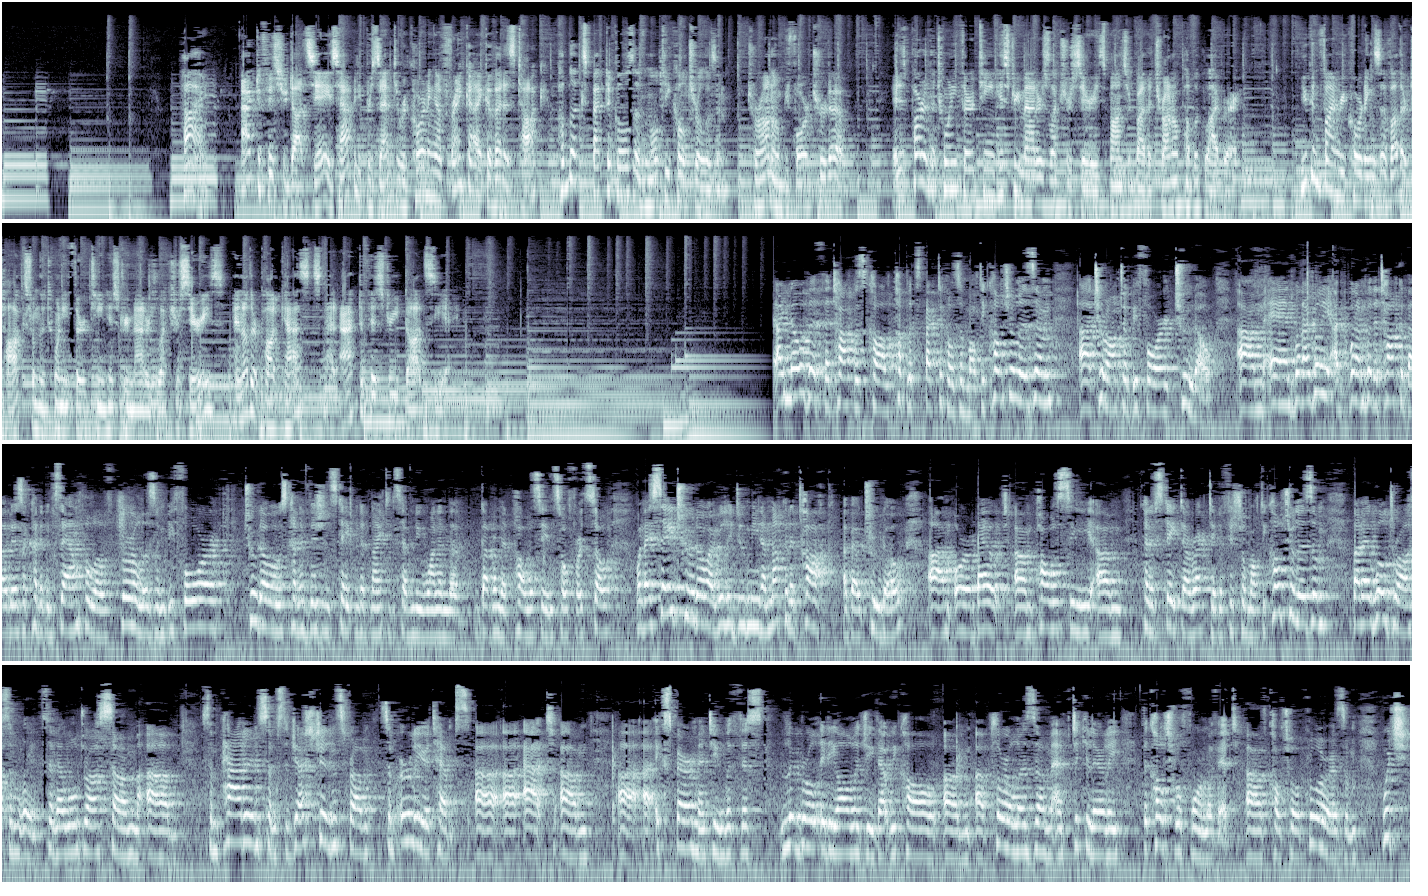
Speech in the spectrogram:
Hi, ActiveHistory.ca is happy to present a recording of Franca Iacovetta's talk, Public Spectacles of Multiculturalism, Toronto Before Trudeau. It is part of the 2013 History Matters lecture series sponsored by the Toronto Public Library. You can find recordings of other talks from the 2013 History Matters lecture series and other podcasts at activehistory.ca. I know that the talk was called Public Spectacles of Multiculturalism, uh, Toronto Before Trudeau. Um, and what, I really, uh, what I'm going to talk about is a kind of example of pluralism before Trudeau's kind of vision statement of 1971 and the government policy and so forth. So when I say Trudeau, I really do mean I'm not going to talk about Trudeau um, or about um, policy, um, kind of state-directed official multiculturalism, but I will draw some links and I will draw some, um, some patterns, some suggestions from some earlier attempts uh, uh, at um, uh, experimenting with this liberal ideology that we call um, pluralism, and particularly the cultural form of it, of cultural pluralism, which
